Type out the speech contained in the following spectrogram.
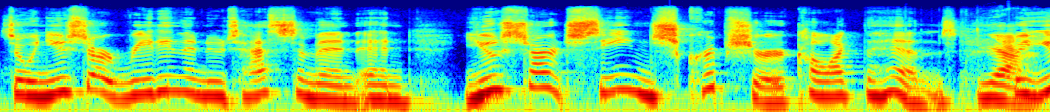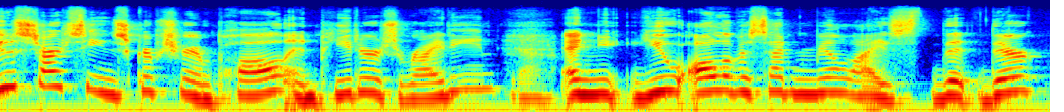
So when you start reading the New Testament and you start seeing scripture, kind of like the hymns, yeah. but you start seeing scripture in Paul and Peter's writing, yeah. and you all of a sudden realize that they're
